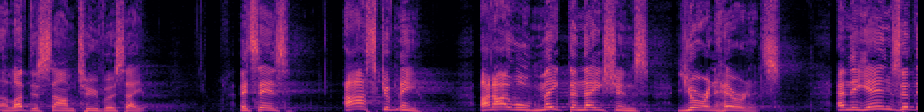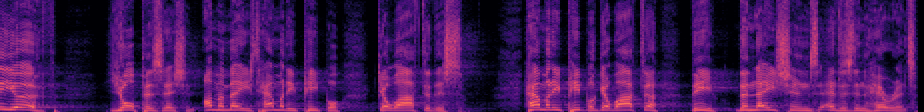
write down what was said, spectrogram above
I love this Psalm 2, verse 8. It says, Ask of me, and I will make the nations your inheritance, and the ends of the earth your possession. I'm amazed how many people go after this. How many people go after the, the nations as inheritance?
